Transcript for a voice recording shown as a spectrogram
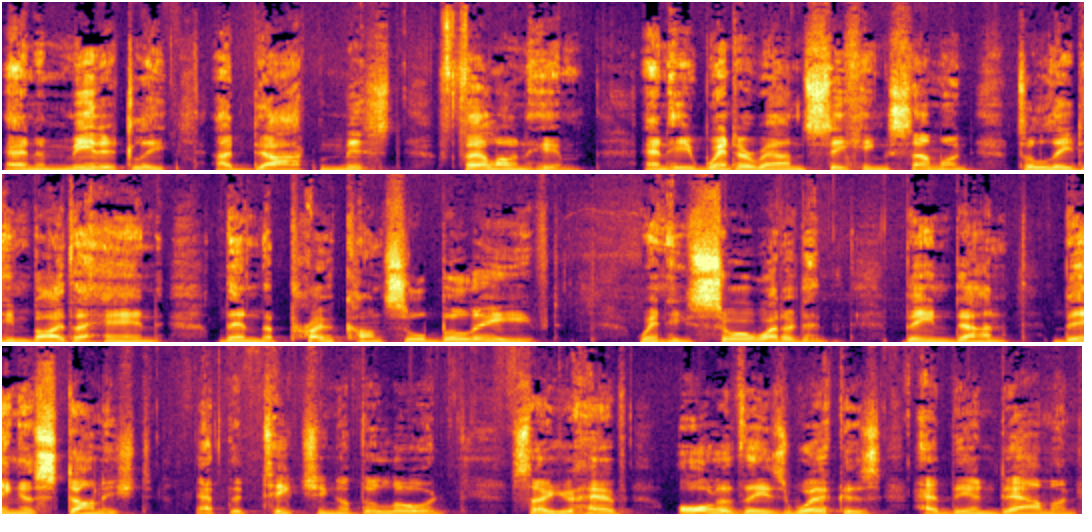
And immediately a dark mist fell on him, and he went around seeking someone to lead him by the hand. Then the proconsul believed when he saw what had been done, being astonished at the teaching of the Lord. So you have all of these workers had the endowment,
